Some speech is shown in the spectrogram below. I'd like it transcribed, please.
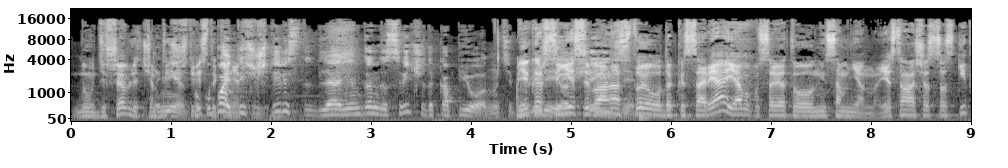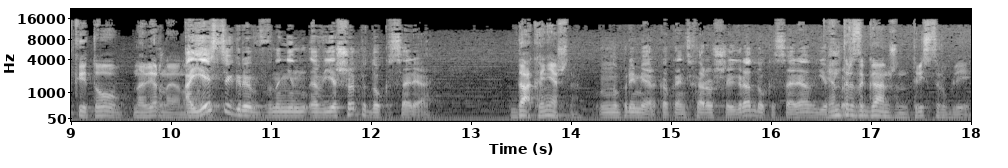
Ну, дешевле, чем Да Нет, 1400, покупать конечно. 1400 для Nintendo Switch это копье. Ну, типа, Мне бери, кажется, если бы она стоила до косаря, я бы посоветовал, несомненно. Если она сейчас со скидкой, то, наверное, она... А есть игры в, в eShop до косаря? Да, конечно. Например, какая-нибудь хорошая игра до косаря в eShop. Enter the Gungeon, 300 рублей.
